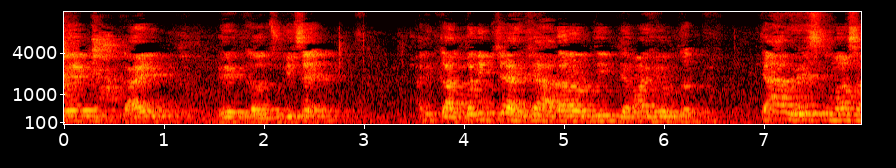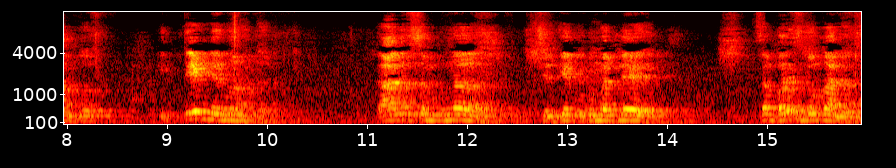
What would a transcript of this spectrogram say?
ते काय हे चुकीचं आहे. आणि काल्पनिकच्या ह्याच्या आधारावरती जेव्हा हे होतं त्यावेळेस तुम्हाला सांगतो की ते निर्माण होतं. काल संपूर्ण शिर्के कुटुंबातले सब बरेच लोक आले होते.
